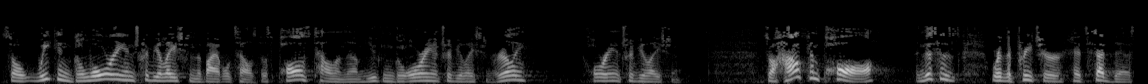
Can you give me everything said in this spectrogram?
So we can glory in tribulation, the Bible tells us. Paul's telling them, you can glory in tribulation. Really? Glory in tribulation. So, how can Paul, and this is where the preacher had said this,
